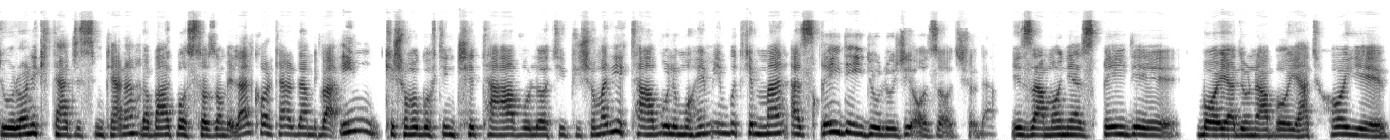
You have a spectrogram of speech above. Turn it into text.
دورانی که تدریس کردم و بعد با سازمان ملل کار کردم. و این که شما گفتین چه تحولاتی پیش اومد یک تحول مهم این بود که من از قید ایدولوژی آزاد شدم. یه زمانی از قید باید و نباید های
